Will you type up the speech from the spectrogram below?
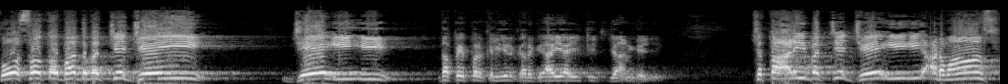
200 ਤੋਂ ਵੱਧ ਬੱਚੇ ਜੇਈ ਜੇਈਈ ਦਾ ਪੇਪਰ ਕਲੀਅਰ ਕਰ ਗਏ ਆਈਆਈਟੀ ਚ ਜਾਣਗੇ ਜੀ। 44 ਬੱਚੇ ਜੇਈਈ ਐਡਵਾਂਸ,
